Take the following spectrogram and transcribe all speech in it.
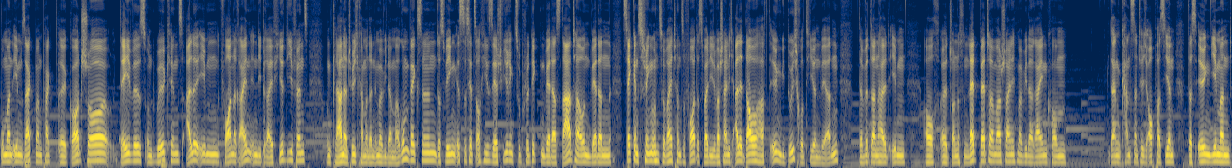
wo man eben sagt, man packt äh, Godshaw, Davis und Wilkins alle eben vorne rein in die 3-4-Defense. Und klar, natürlich kann man dann immer wieder mal rumwechseln. Deswegen ist es jetzt auch hier sehr schwierig zu predikten, wer da Starter und wer dann Second String und so weiter und so fort ist, weil die wahrscheinlich alle dauerhaft irgendwie durchrotieren werden. Da wird dann halt eben auch äh, Jonathan Ledbetter wahrscheinlich mal wieder reinkommen dann kann es natürlich auch passieren, dass irgendjemand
